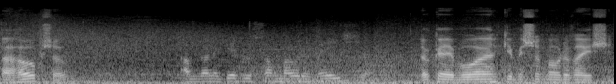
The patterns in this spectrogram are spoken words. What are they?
I hope so. I'm gonna give you some motivation. Okay, boy, give me some motivation.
